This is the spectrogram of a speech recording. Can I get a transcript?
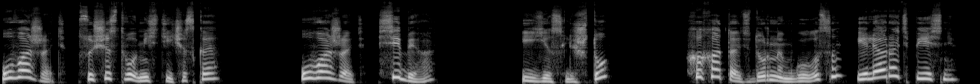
уважать существо мистическое, уважать себя и, если что, хохотать дурным голосом или орать песни,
